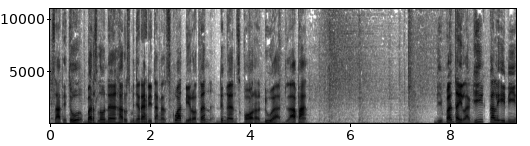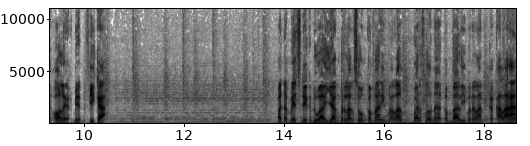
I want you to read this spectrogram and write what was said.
Saat itu, Barcelona harus menyerah di tangan skuad di Rotten dengan skor 2-8. Dibantai lagi kali ini oleh Benfica. Pada matchday kedua yang berlangsung kemarin malam, Barcelona kembali menelan kekalahan.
